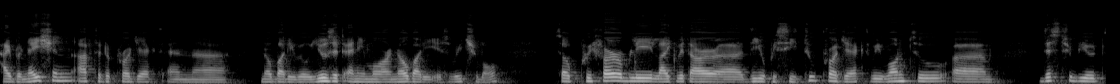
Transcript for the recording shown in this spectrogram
hibernation after the project and uh, nobody will use it anymore, nobody is reachable. So preferably like with our uh, DUPC2 project, we want to um, distribute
